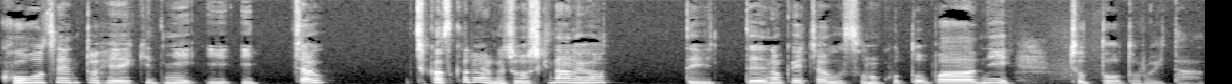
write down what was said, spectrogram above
公然と平気に言っちゃう近づかないのが常識なのよって言ってのけちゃうその言葉にちょっと驚いたっ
